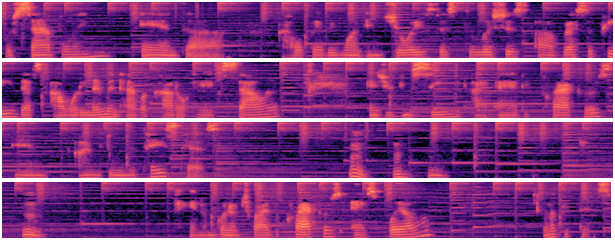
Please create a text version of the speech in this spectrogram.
for sampling. And uh, I hope everyone enjoys this delicious uh, recipe. That's our lemon avocado egg salad. As you can see, I added crackers and I'm doing the taste test. Mmm, mmm, mmm. Mmm. And I'm going to try the crackers as well. Look at this.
